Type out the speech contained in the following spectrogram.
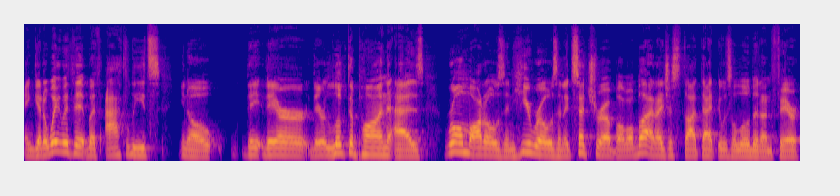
and get away with it, but athletes, you know, they they are they're looked upon as role models and heroes and etc. Blah blah blah. And I just thought that it was a little bit unfair.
